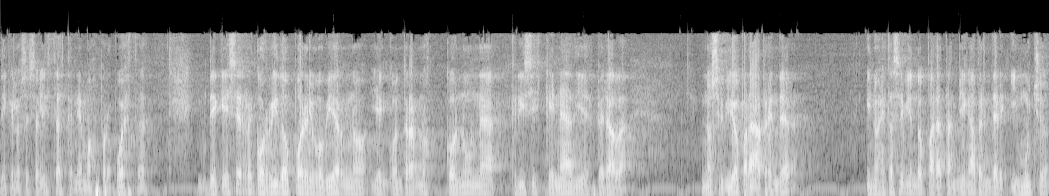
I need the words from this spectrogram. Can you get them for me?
de que los socialistas tenemos propuestas, de que ese recorrido por el gobierno y encontrarnos con una crisis que nadie esperaba nos sirvió para aprender y nos está sirviendo para también aprender y mucho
